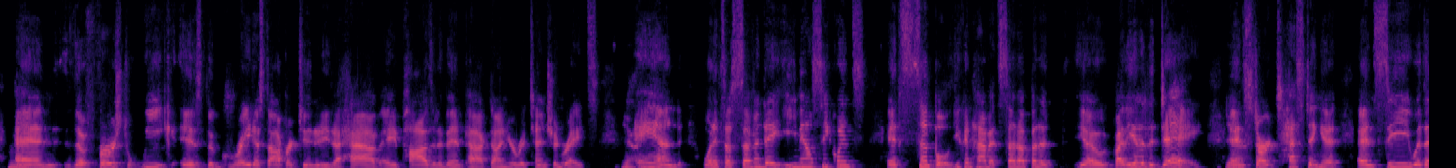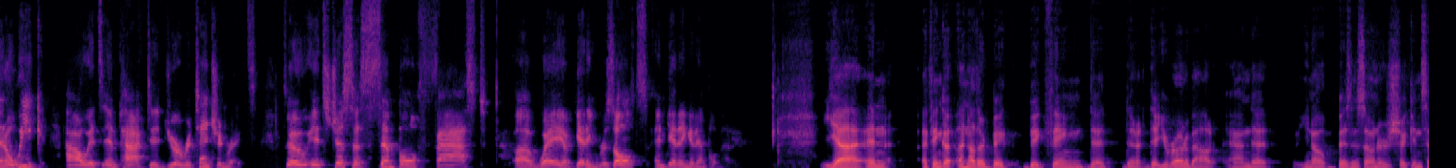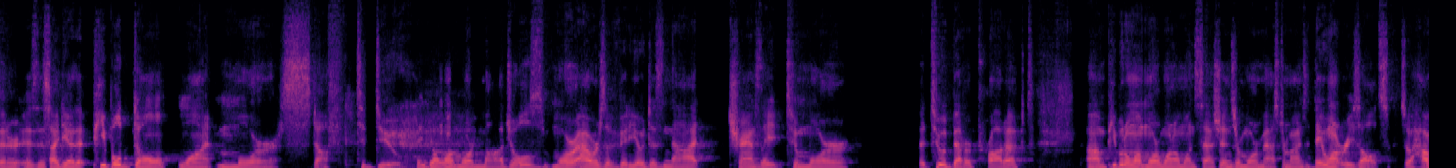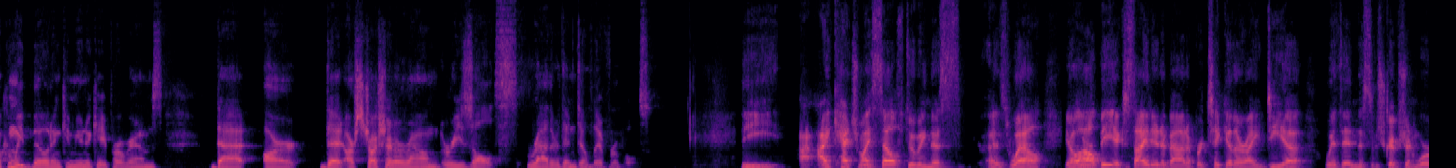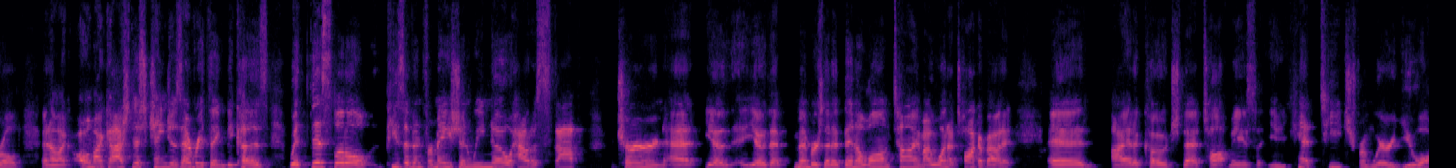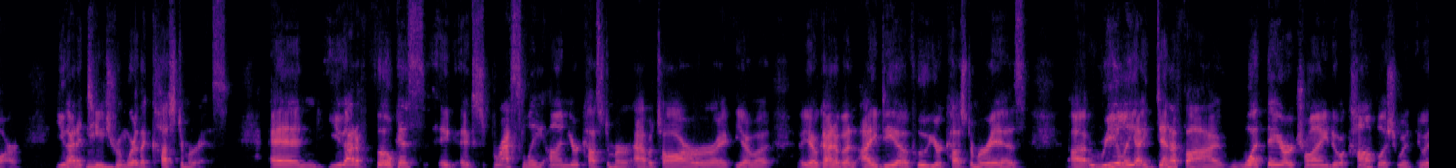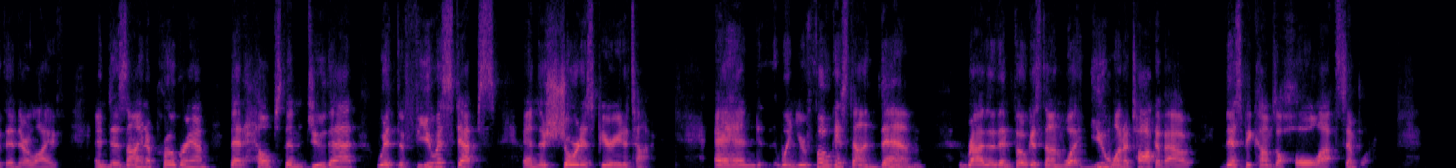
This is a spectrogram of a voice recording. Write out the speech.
Mm-hmm. And the first week is the greatest opportunity to have a positive impact on your retention rates. Yeah. And when it's a seven day email sequence, it's simple. You can have it set up in a, you know, by the end of the day yeah. and start testing it and see within a week how it's impacted your retention rates. So it's just a simple, fast uh, way of getting results and getting it implemented. Yeah. And I think another big, big thing that, that, that you wrote about and that you know business owners should consider is this idea that people don't want more stuff to do. They don't want more modules. More hours of video does not translate to more to a better product. Um, people don't want more one-on-one sessions or more masterminds. They want results. So how can we build and communicate programs that are that are structured around results rather than deliverables? The I catch myself doing this as well. You know, yeah. I'll be excited about a particular idea within the subscription world. And I'm like, oh my gosh, this changes everything because with this little piece of information, we know how to stop churn at you know you know that members that have been a long time i want to talk about it and i had a coach that taught me you can't teach from where you are you got to teach mm. from where the customer is and you got to focus expressly on your customer avatar or a, you know a you know kind of an idea of who your customer is uh, really identify what they are trying to accomplish with, within their life and design a program that helps them do that with the fewest steps and the shortest period of time. And when you're focused on them rather than focused on what you want to talk about, this becomes a whole lot simpler.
